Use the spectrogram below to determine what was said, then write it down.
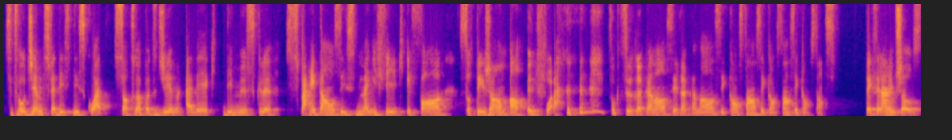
si tu vas au gym, tu fais des, squats, tu sortiras pas du gym avec des muscles super intenses et magnifiques et forts sur tes jambes en une fois. Il faut que tu recommences et recommences et constance et constance et constance. Fait que c'est la même chose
